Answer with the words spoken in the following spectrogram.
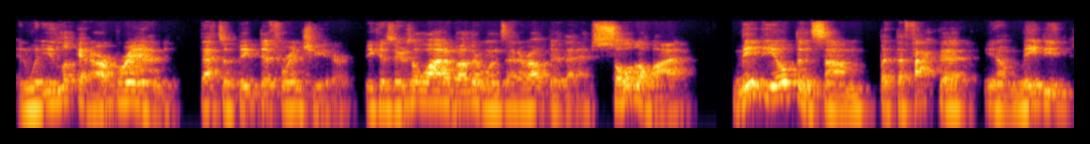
And when you look at our brand that's a big differentiator because there's a lot of other ones that are out there that have sold a lot maybe open some, but the fact that, you know, maybe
